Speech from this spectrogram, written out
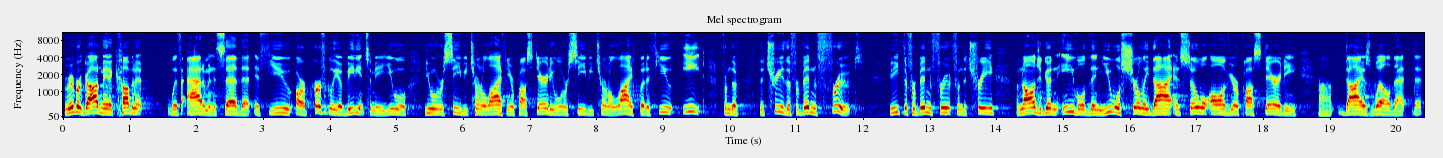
Remember, God made a covenant with Adam and said that if you are perfectly obedient to me, you will, you will receive eternal life and your posterity will receive eternal life. But if you eat from the, the tree of the forbidden fruit, if you eat the forbidden fruit from the tree of knowledge of good and evil, then you will surely die, and so will all of your posterity uh, die as well. That, that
